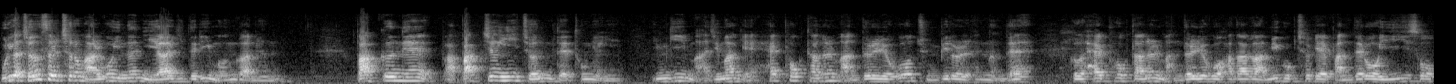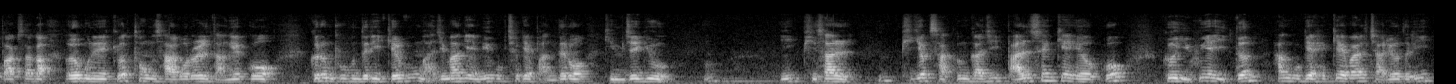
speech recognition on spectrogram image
우리가 전설처럼 알고 있는 이야기들이 뭔가 하면 박근혜, 아, 박정희 전 대통령이 임기 마지막에 핵폭탄을 만들려고 준비를 했는데 그 핵폭탄을 만들려고 하다가 미국 측의 반대로 이희소 박사가 어문의 교통사고를 당했고 그런 부분들이 결국 마지막에 미국 측의 반대로 김재규 어? 이 피살 피격 사건까지 발생케 하였고 그 이후에 있던 한국의 핵개발 자료들이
